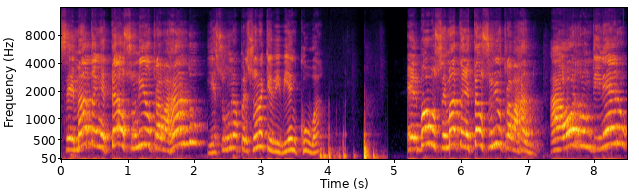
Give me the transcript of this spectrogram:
se mata en Estados Unidos trabajando y eso es una persona que vivía en Cuba. El bobo se mata en Estados Unidos trabajando, ahorra un dinero,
